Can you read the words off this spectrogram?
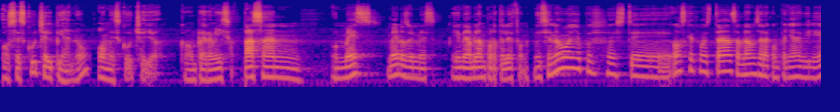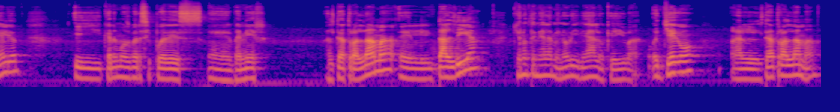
o se escucha el piano o me escucho yo, con permiso. Pasan un mes, menos de un mes, y me hablan por teléfono. Me dicen, no, oye, pues, este, Oscar, ¿cómo estás? Hablamos de la compañía de Billy Elliot y queremos ver si puedes eh, venir al Teatro Aldama el tal día. Yo no tenía la menor idea a lo que iba. Llego al Teatro Aldama,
